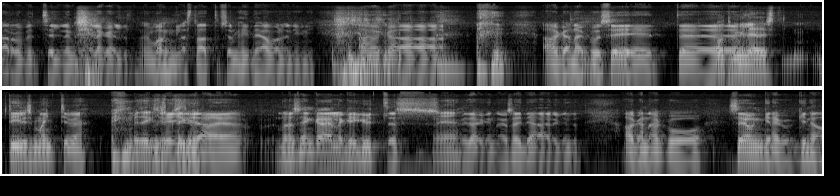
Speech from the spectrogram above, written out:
arvab, et see oli nagu meelega öeldud. vanglast vaatab seal midagi teha pole niikuinii. aga, aga nagu see, et. äh, oota, mille eest diilis manti või? midagi ei siukest. ja, no see on ka jälle, keegi ütles Jah. midagi, nagu sa ei tea jälle kindlalt. Aga nagu see ongi nagu kino,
